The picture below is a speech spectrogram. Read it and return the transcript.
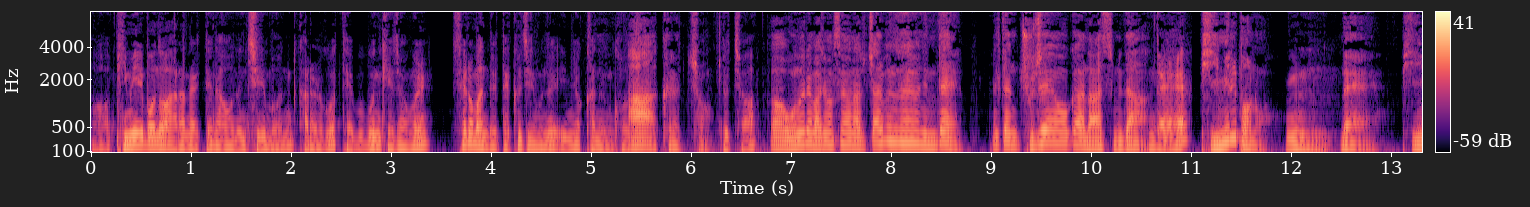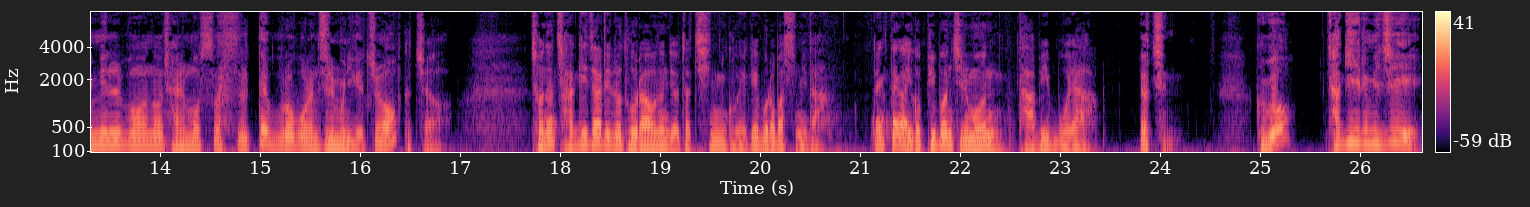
어, 비밀번호 알아낼 때 나오는 질문 가열고 대부분 계정을 새로 만들 때 그 질문을 입력하는 곳. 아, 그렇죠. 그렇죠. 어, 오늘의 마지막 사연 아주 짧은 사연인데 일단 주제어가 나왔습니다. 네. 비밀번호. 음. 네. 비밀번호 잘못 썼을 때 물어보는 질문이겠죠? 그렇죠. 저는 자기 자리로 돌아오는 여자친구에게 물어봤습니다. 땡땡아 이거 비번 질문 답이 뭐야? 여친. 그거 자기 이름이지.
